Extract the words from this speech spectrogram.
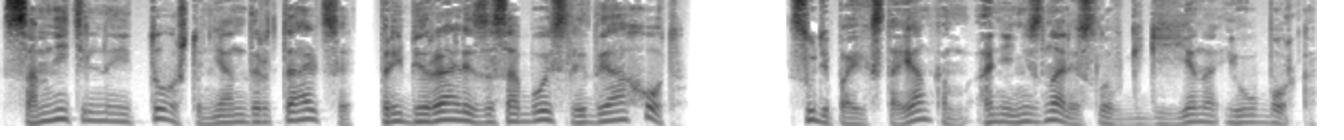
Сомнительно и то, что неандертальцы прибирали за собой следы охот. Судя по их стоянкам, они не знали слов гигиена и уборка.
